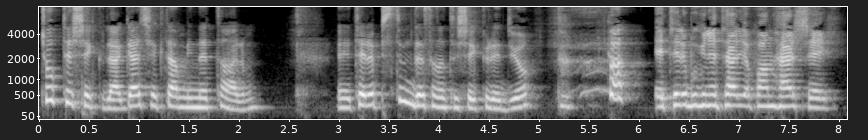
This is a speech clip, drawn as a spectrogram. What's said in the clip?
Çok teşekkürler, gerçekten minnettarım. E, terapistim de sana teşekkür ediyor. Eteri bugün eter yapan her şey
